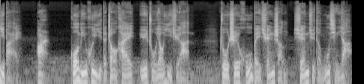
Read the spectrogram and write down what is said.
一百二，国民会议的召开与主要议决案，主持湖北全省选举的吴行亚，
